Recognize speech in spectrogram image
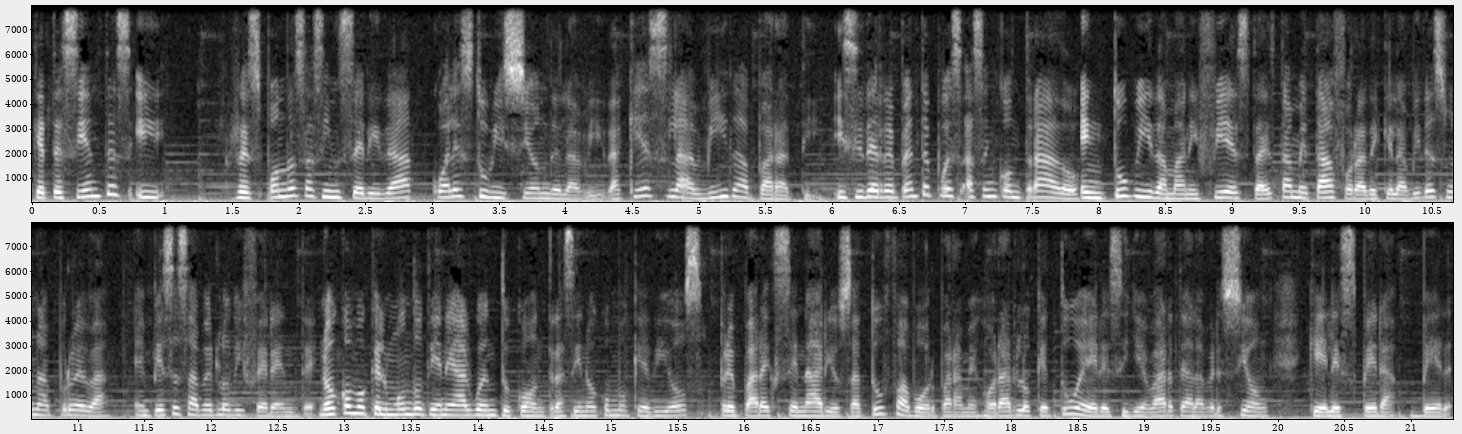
que te sientes y respondas a sinceridad cuál es tu visión de la vida, qué es la vida para ti. Y si de repente pues has encontrado en tu vida manifiesta esta metáfora de que la vida es una prueba, empiezas a verlo diferente. No como que el mundo tiene algo en tu contra, sino como que Dios prepara escenarios a tu favor para mejorar lo que tú eres y llevarte a la versión que Él espera ver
